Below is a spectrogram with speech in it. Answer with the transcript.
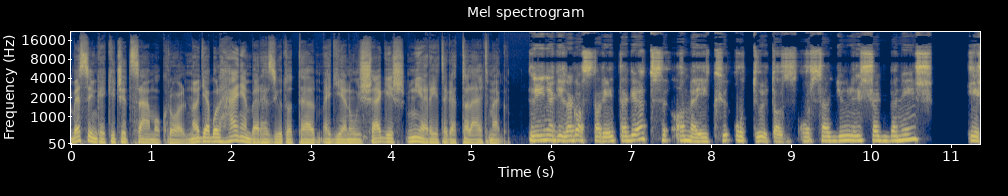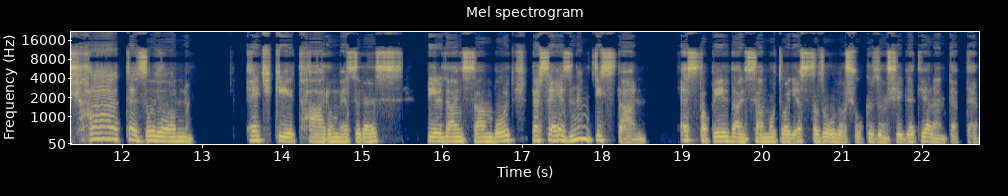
Beszéljünk egy kicsit számokról. Nagyjából hány emberhez jutott el egy ilyen újság, és milyen réteget talált meg? Lényegileg azt a réteget, amelyik ott ült az országgyűlésekben is, és hát ez olyan egy-két-három ezres példányszám volt. Persze ez nem tisztán ezt a példányszámot, vagy ezt az olvasóközönséget jelentette.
